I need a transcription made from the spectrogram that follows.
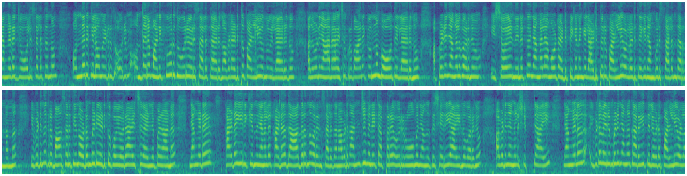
ഞങ്ങളുടെ ജോലി സ്ഥലത്തു നിന്നും ഒന്നര കിലോമീറ്റർ ഒരു ഒന്നര മണിക്കൂർ ദൂരെ ഒരു സ്ഥലത്തായിരുന്നു. അവിടെ അടുത്ത് പള്ളിയൊന്നുമില്ലായിരുന്നു അതുകൊണ്ട് ഞായറാഴ്ച കുർബാനയ്ക്കൊന്നും പോകത്തില്ലായിരുന്നു. അപ്പോഴും ഞങ്ങൾ പറഞ്ഞു ഈശോയെ നിനക്ക് ഞങ്ങളെ അങ്ങോട്ട് അടുപ്പിക്കണമെങ്കിൽ അടുത്തൊരു പള്ളി ഉള്ളിടത്തേക്ക് ഞങ്ങൾക്കൊരു സ്ഥലം തരണമെന്ന്. ഇവിടുന്ന് കൃപാസനത്തിൽ നിന്ന് ഉടമ്പടി എടുത്തു പോയി ഒരാഴ്ച കഴിഞ്ഞപ്പോഴാണ് ഞങ്ങളുടെ കടയിരിക്കുന്ന ഞങ്ങൾ കട ദാദർ എന്ന് പറയുന്ന സ്ഥലത്താണ്. അവിടുന്ന് അഞ്ച് മിനിറ്റ് അപ്പുറം ഒരു റൂം ഞങ്ങൾക്ക് ശരിയായി എന്ന് പറഞ്ഞു. അവിടെ ഞങ്ങൾ ഷിഫ്റ്റായി ഞങ്ങൾ ഇവിടെ വരുമ്പോഴും ഞങ്ങൾക്ക് അറിയത്തില്ല ഇവിടെ പള്ളിയുള്ള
